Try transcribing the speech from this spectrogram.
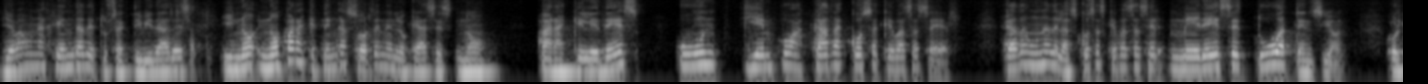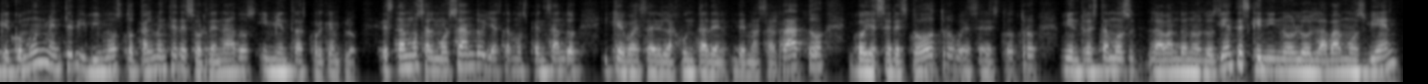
lleva una agenda de tus actividades, y no, no para que tengas orden en lo que haces, no, para que le des un tiempo a cada cosa que vas a hacer. Cada una de las cosas que vas a hacer merece tu atención. Porque comúnmente vivimos totalmente desordenados y mientras, por ejemplo, estamos almorzando, ya estamos pensando, ¿y qué voy a hacer la junta de, más al rato? Voy a hacer esto otro, voy a hacer esto otro. Mientras estamos lavándonos los dientes, que ni no los lavamos bien,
